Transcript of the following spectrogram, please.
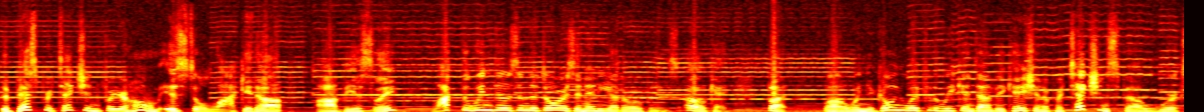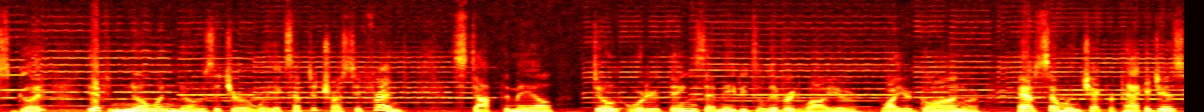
the best protection for your home is to lock it up, obviously. Lock the windows and the doors and any other openings. Okay, but well, when you're going away for the weekend on vacation, a protection spell works good if no one knows that you're away except a trusted friend. Stop the mail. Don't order things that may be delivered while you're while you're gone, or have someone check for packages.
